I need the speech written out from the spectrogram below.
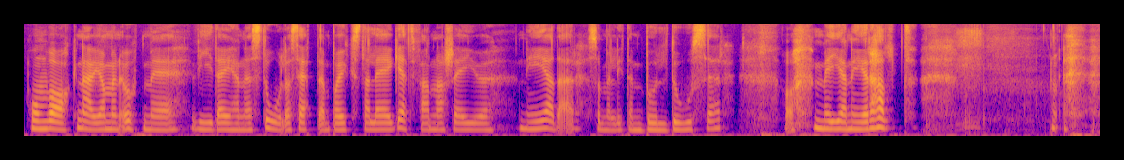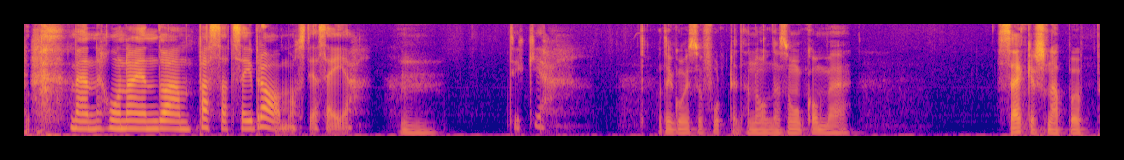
hon vaknar, ja men upp med Vida i hennes stol och sätt den på högsta läget för annars är ju Nea där som en liten bulldozer och mejar ner allt. Men hon har ändå anpassat sig bra måste jag säga, Mm. tycker jag. Och det går ju så fort i den åldern så hon kommer säkert snappa upp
